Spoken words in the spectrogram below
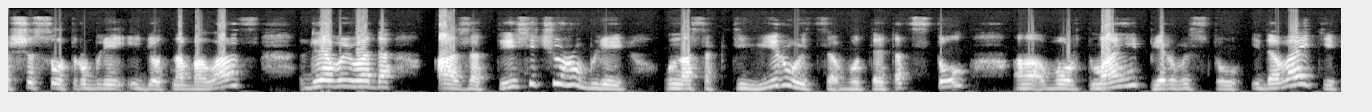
600 рублей идет на баланс для вывода, а за 1000 рублей у нас активируется вот этот стол – World Money первый стол. И давайте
